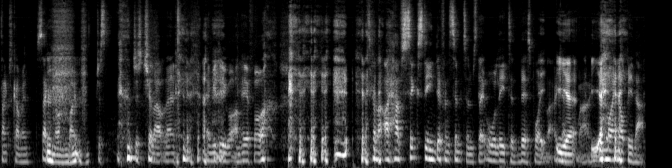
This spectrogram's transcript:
thanks for coming. Second off, like, just just chill out then, and we do what I'm here for." it's kind of like I have 16 different symptoms. They all lead to this point. Like, okay, Yeah, wow, yeah. it might not be that.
